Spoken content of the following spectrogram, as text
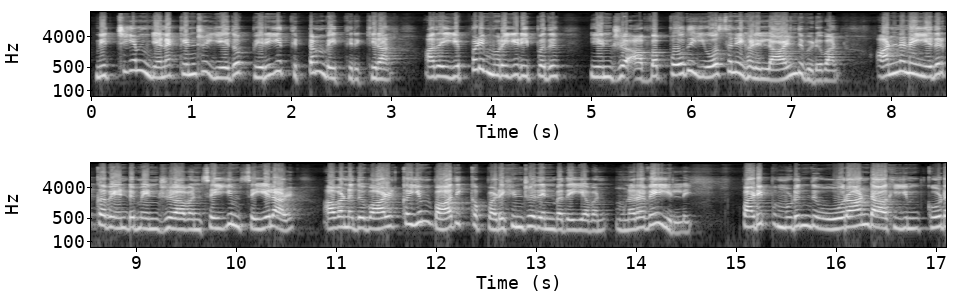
நிச்சயம் எனக்கென்று ஏதோ பெரிய திட்டம் வைத்திருக்கிறான். அதை எப்படி முறையடிப்பது என்று அவ்வப்போது யோசனைகளில் ஆழ்ந்து விடுவான். அண்ணனை எதிர்க்க வேண்டும் என்று அவன் செய்யும் செயலால் அவனது வாழ்க்கையும் பாதிக்கப்படுகின்றதென்பதை அவன் உணரவே இல்லை. படிப்பு முடிந்து ஓராண்டாகியும் கூட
